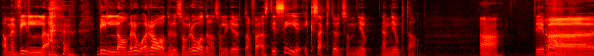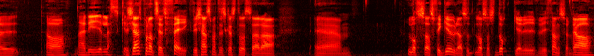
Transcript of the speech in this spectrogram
Ja men villa, villaområden, radhusområdena som ligger utanför. Alltså det ser ju exakt ut som en Nuketown. Ja Det är bara, ja, nej det är läskigt. Det känns på något sätt fake. Det känns som att det ska stå så här eh, låtsasfigurer, alltså låtsasdockor i, vid fönstren. Ja,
